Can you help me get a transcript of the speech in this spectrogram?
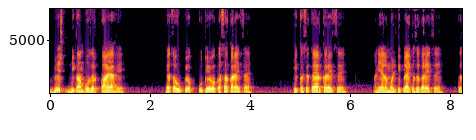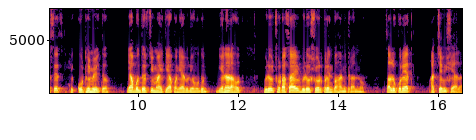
वेस्ट डिकाम्पोजर काय आहे? याचा उपयोग कुठे व कसा करायचा आहे? हे कसे तयार करायचं? आहे आणि याला मल्टिप्लाय कसं करायचं? आहे तसेच हे कोठे मिळतं? याबद्दलची माहिती आपण या व्हिडिओमधून घेणार आहोत. व्हिडिओ छोटासा आहे व्हिडिओ शेवटपर्यंत पहा मित्रांनो. चालू करूयात आजच्या विषयाला.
